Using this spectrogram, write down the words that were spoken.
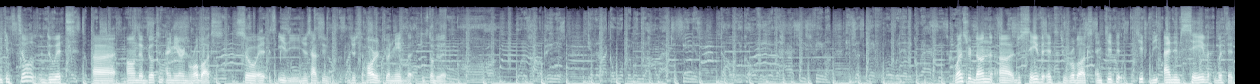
you can still do it uh, on the built-in animator in Roblox, so it's easy. You just have to, just harder to animate, but you can still do it. Once you're done, uh, just save it to Roblox and keep it, keep the anim save with it.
